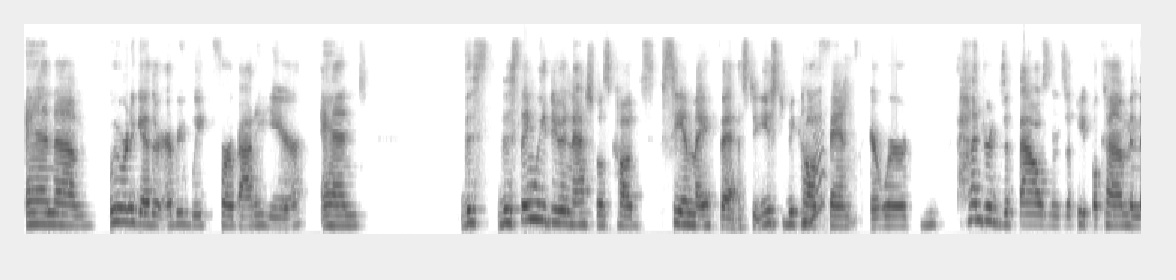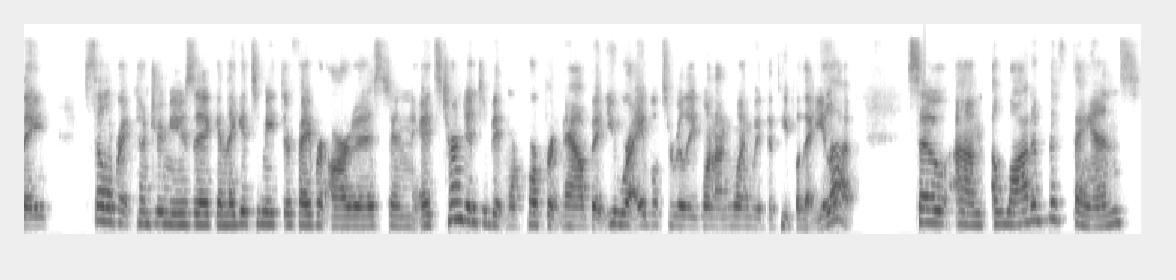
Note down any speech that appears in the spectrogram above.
and um, we were together every week for about a year. And this this thing we do in Nashville is called CMA Fest. It used to be called mm-hmm. Fanfare, where hundreds of thousands of people come and they celebrate country music and they get to meet their favorite artist. And it's turned into a bit more corporate now, but you were able to really one on one with the people that you love. So um, a lot of the fans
